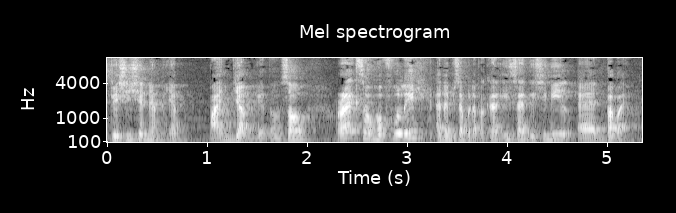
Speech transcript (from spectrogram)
decision yang yang panjang gitu. So, alright, so hopefully Anda bisa mendapatkan insight di sini and bye bye.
